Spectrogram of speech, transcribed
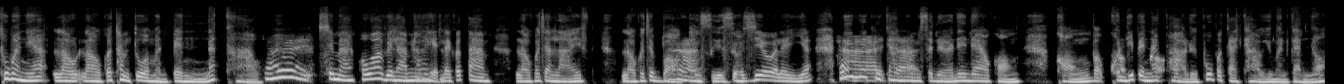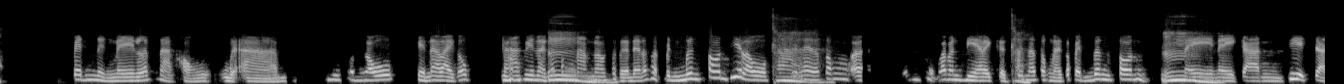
ทุกวันเนี้ยเราเราก็ทำตัวเหมือนเป็นนักข่าวใช่ใช่ไหมเพราะว่าเวลามีใช่เหตุอะไรก็ตาม เราก็จะไลฟ์เราก็จะบอกค่ะทางสื่อโซเชียลอะไรอย่างเงี้ยใช่นี่นี่คือการใช่นำเสนอในแนวของของแบบคนที่เป็นนักข่าวหรือผู้ประกาศข่าวอยู่เหมือนกันเนาะเป็นหนึ่งในลักษณะของอ่ามีคนเขาเห็นอะไรก็นะพี่นายก็ต้องอืมนำนำเสนอในลักษณะเป็นเบื้องต้นที่เราค่ะเห็นอะไรเราต้องเอ่อ ถูกว่ามันมีอะไรเกิดขึ้นค่ะนะตรงไหนก็เป็นเบื้องต้นอืมในในการที่จะ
